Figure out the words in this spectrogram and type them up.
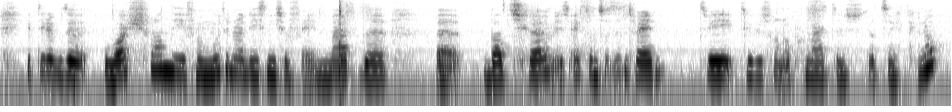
Je hebt hier ook de wash van. Die heeft mijn moeder, maar die is niet zo fijn. Maar de uh, badschuim is echt ontzettend fijn. Twee tubes van opgemaakt, dus dat zegt genoeg.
